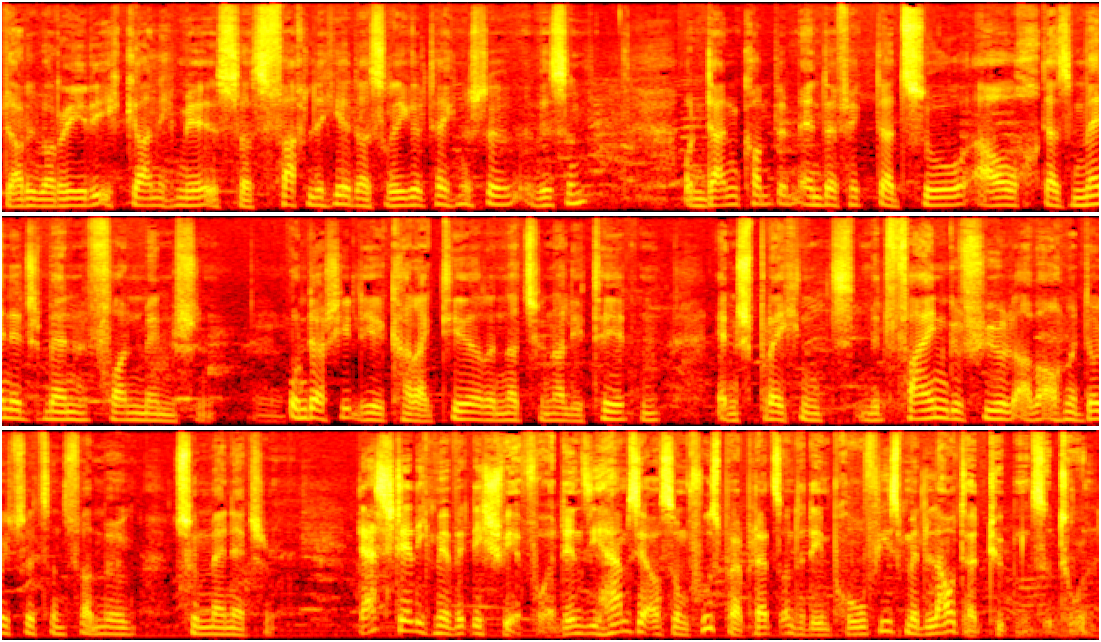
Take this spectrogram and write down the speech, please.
darüber rede ich gar nicht mehr, ist das fachliche, das regeltechnische Wissen. Und dann kommt im Endeffekt dazu auch das Management von Menschen. Unterschiedliche Charaktere, Nationalitäten, entsprechend mit Feingefühl, aber auch mit Durchsetzungsvermögen zu managen. Das stelle ich mir wirklich schwer vor, denn Sie haben es ja auf so einem Fußballplatz unter den Profis mit lauter Typen zu tun.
